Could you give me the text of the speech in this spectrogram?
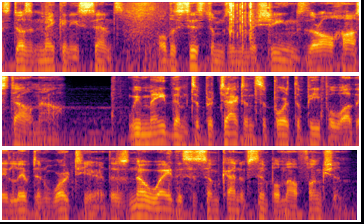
This doesn't make any sense. All the systems and the machines, they're all hostile now. We made them to protect and support the people while they lived and worked here. There's no way this is some kind of simple malfunction.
